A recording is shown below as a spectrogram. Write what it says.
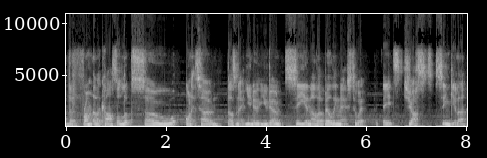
The front of the castle looks so on its own, doesn't it? You know, you don't see another building next to it. It's just singular.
